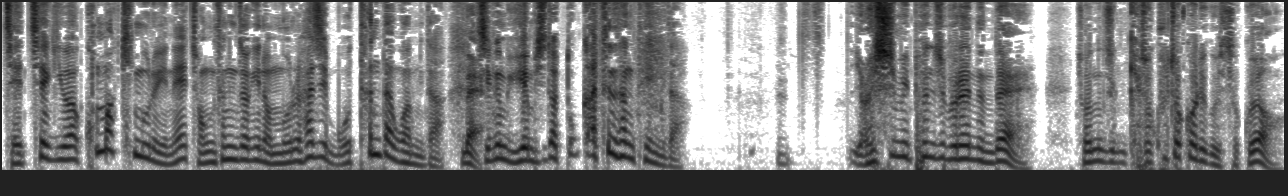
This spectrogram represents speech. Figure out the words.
재채기와 코막힘으로 인해 정상적인 업무를 하지 못한다고 합니다. 네. 지금 UMC도 똑같은 상태입니다. 열심히 편집을 했는데, 저는 지금 계속 훌쩍거리고 있었고요.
